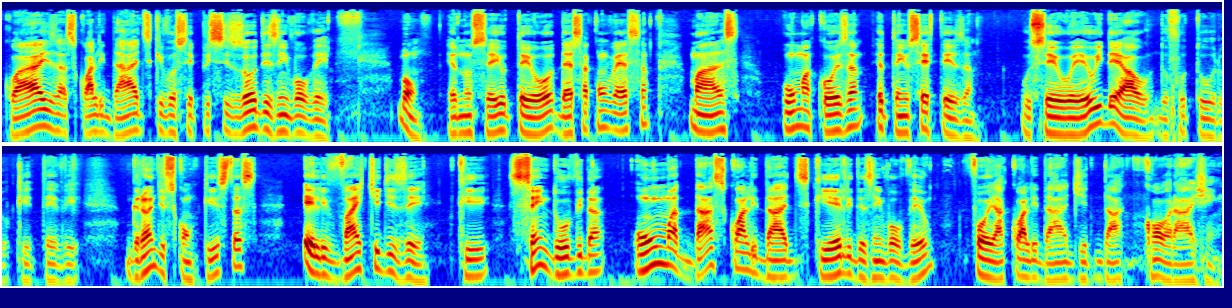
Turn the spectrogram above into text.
Quais as qualidades que você precisou desenvolver? Bom, eu não sei o teor dessa conversa, mas uma coisa eu tenho certeza: o seu eu ideal do futuro, que teve grandes conquistas, ele vai te dizer que, sem dúvida, uma das qualidades que ele desenvolveu foi a qualidade da coragem,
